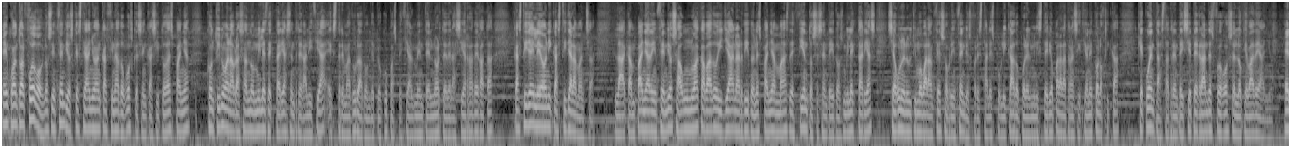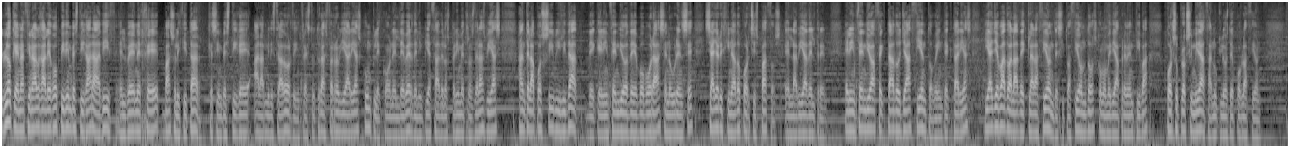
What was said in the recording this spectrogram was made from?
En cuanto al fuego, los incendios que este año han calcinado bosques en casi toda España continúan abrasando miles de hectáreas entre Galicia, Extremadura, donde preocupa especialmente el norte de la Sierra de Gata, Castilla y León y Castilla-La Mancha. La campaña de incendios aún no ha acabado y ya han ardido en España más de 162.000 hectáreas, según el último balance sobre incendios forestales publicado por el Ministerio para la Transición Ecológica, que cuenta hasta 37 grandes fuegos en lo que va de año. El Bloque Nacional Galego pide investigar a Adif. El BNG va a solicitar que se investigue al administrador de infraestructuras ferroviarias cumple con el deber de limpieza de los perímetros de las vías ante la posibilidad de que el incendio de Boboras en Ourense se haya originado por chispazos en la vía del tren. El incendio ha afectado ya 120 hectáreas y ha llevado a la declaración de situación 2 como medida preventiva por su proximidad a núcleos de población.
